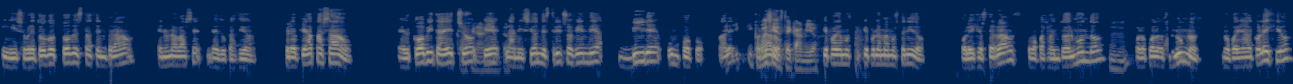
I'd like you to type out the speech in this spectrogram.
Y sobre todo, todo está centrado en una base de educación. Pero ¿qué ha pasado? El COVID ha hecho que la misión de Streets of India vire un poco, ¿vale? ¿Y, cómo ha sido este cambio? ¿qué, podemos, ¿Qué problema hemos tenido? Colegios cerrados, como ha pasado en todo el mundo, con lo cual los alumnos no podían ir al colegio,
